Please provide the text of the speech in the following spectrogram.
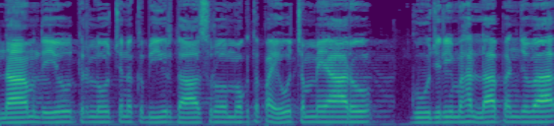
ਨਾਮ ਦਿਓ ਤ੍ਰਿਲੋਚਨ ਕਬੀਰ ਦਾਸਰੋ ਮੁਕਤ ਭਇਓ ਚੰਮਿਆਰੋ। ਗੂਜਰੀ ਮਹੱਲਾ ਪੰਜਵਾ,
